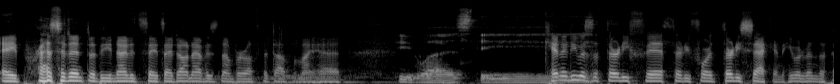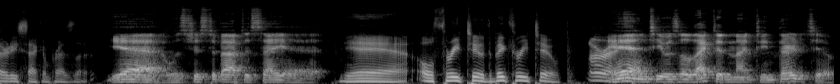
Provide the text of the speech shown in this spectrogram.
a president of the United States. I don't have his number off the top of my head. He was the Kennedy was the 35th, 34th, 32nd. He would have been the 32nd president. Yeah, I was just about to say it. Yeah. Oh, 3 2. The big 3 2. All right. And he was elected in 1932.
